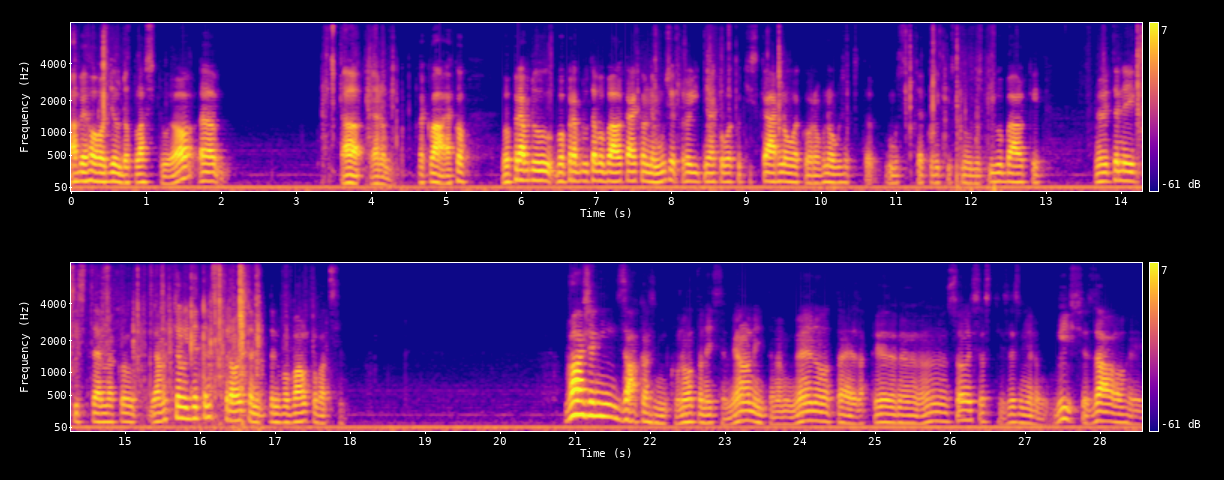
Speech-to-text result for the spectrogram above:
aby ho hodil do plastu, jo. Uh, uh, jenom taková jako opravdu, opravdu ta obálka jako nemůže projít nějakou jako tiskárnou jako rovnou, že to musíte jako vytisknout do té obálky. měli ten jejich systém, jako, já bych chtěl vidět ten stroj, ten, ten obálkovací. Vážení zákazníku, no to nejsem já, není to na mý jméno, to je taky souvislosti se změnou výše zálohy,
